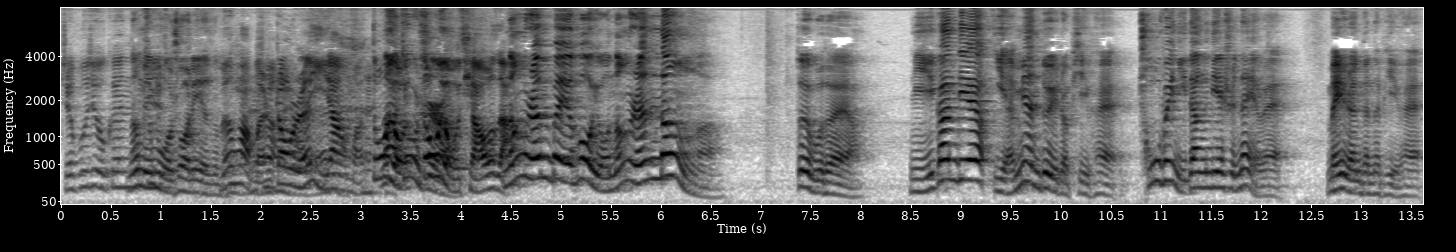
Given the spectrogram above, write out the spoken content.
这不就跟能明白我说的意思吗？文化馆招人一样吗？都有、那就是都有条子。能人背后有能人弄啊，对不对呀？你干爹也面对着 PK，除非你干爹是那位，没人跟他 PK。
